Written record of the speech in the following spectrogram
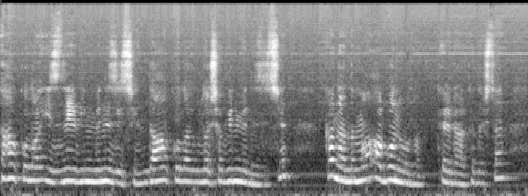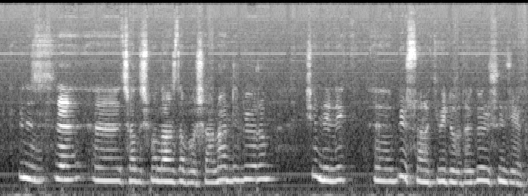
daha kolay izleyebilmeniz için, daha kolay ulaşabilmeniz için kanalıma abone olun değerli arkadaşlar. Hepinize e, çalışmalarınızda başarılar diliyorum. Şimdilik bir sonraki videoda görüşünceye kadar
